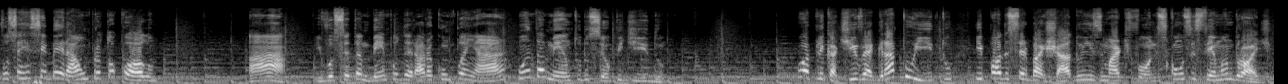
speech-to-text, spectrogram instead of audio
você receberá um protocolo. Ah, e você também poderá acompanhar o andamento do seu pedido. O aplicativo é gratuito e pode ser baixado em smartphones com o sistema Android.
